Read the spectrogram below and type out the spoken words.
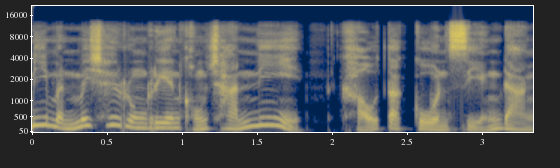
นี่มันไม่ใช่โรงเรียนของฉันนี่ เขาตะโกนเสียงดัง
